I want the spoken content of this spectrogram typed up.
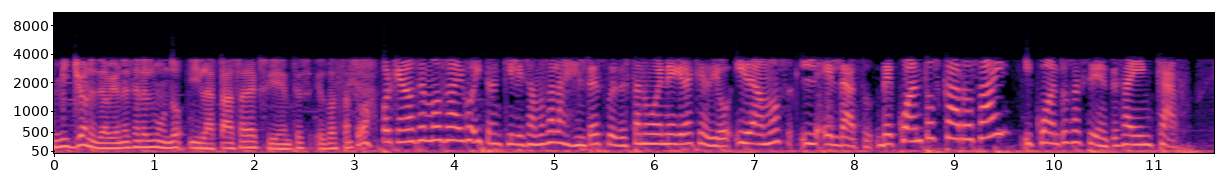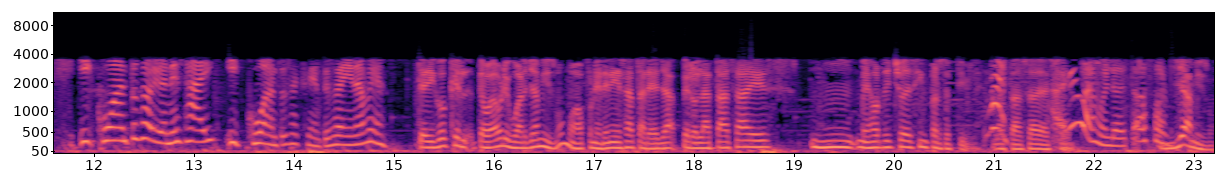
millones de aviones en el mundo y la tasa de accidentes es bastante baja. ¿Por qué no hacemos algo y tranquilizamos a la gente después de esta nube negra que dio y damos el dato de cuántos carros hay y cuántos accidentes hay en carro? ¿Y cuántos aviones hay y cuántos accidentes hay en avión? Te digo que te voy a averiguar ya mismo, me voy a poner en esa tarea ya, pero la tasa es, mm, mejor dicho, es imperceptible. la tasa de accidentes. de todas formas. Ya mismo.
